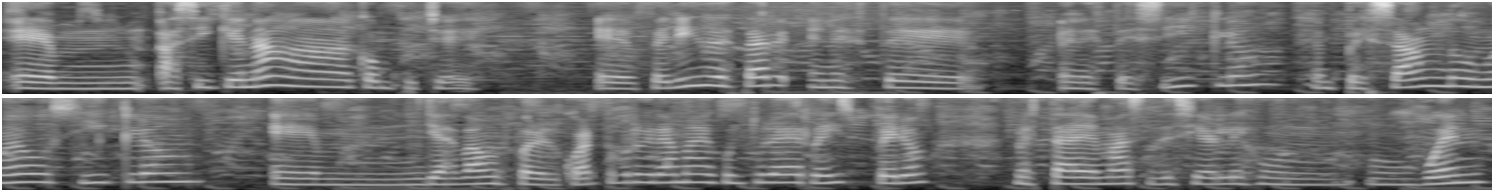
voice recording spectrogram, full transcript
Em, así que nada, compuche. Eh, feliz de estar en este, en este ciclo, empezando un nuevo ciclo. Em, ya vamos por el cuarto programa de Cultura de Raíz, pero no está de más desearles un, un buen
